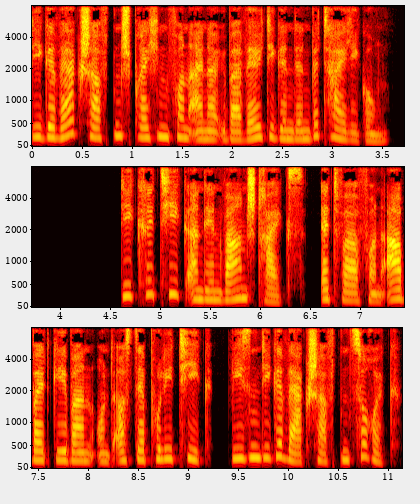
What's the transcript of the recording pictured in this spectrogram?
Die Gewerkschaften sprechen von einer überwältigenden Beteiligung. Die Kritik an den Warnstreiks, etwa von Arbeitgebern und aus der Politik, wiesen die Gewerkschaften zurück.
